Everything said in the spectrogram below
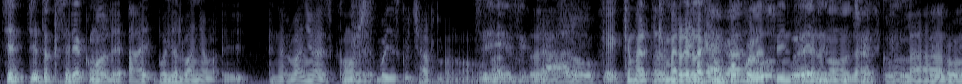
Sien- Siento que sería como de, ay, voy al baño. y en el baño es como de, voy a escucharlo, ¿no? Sí, rato, sí, o sea, claro. Que, que me, que me relaje un poco el esfínter, ¿no? O sea, claro,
